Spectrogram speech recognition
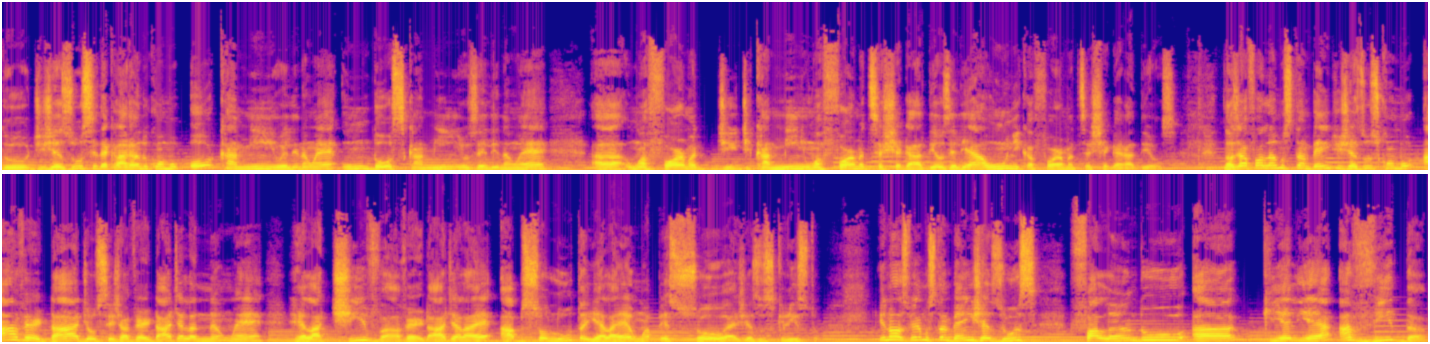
do, de Jesus se declarando como o caminho, ele não é um dos caminhos, ele não é uh, uma forma de, de caminho, uma forma de se chegar a Deus, ele é a única forma de se chegar a Deus. Nós já falamos também de Jesus como a verdade, ou seja, a verdade ela não é relativa, a verdade ela é absoluta e ela é uma pessoa, é Jesus Cristo. E nós vemos também Jesus falando uh, que ele é a vida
